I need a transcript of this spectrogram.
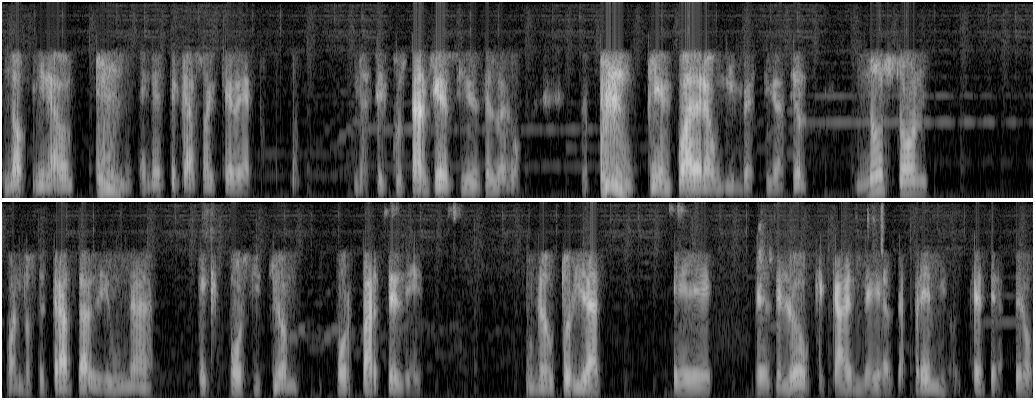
No, mira, en este caso hay que ver las circunstancias y desde luego que encuadra una investigación. No son cuando se trata de una exposición por parte de una autoridad, eh, desde luego que caben medidas de apremio, etcétera, pero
